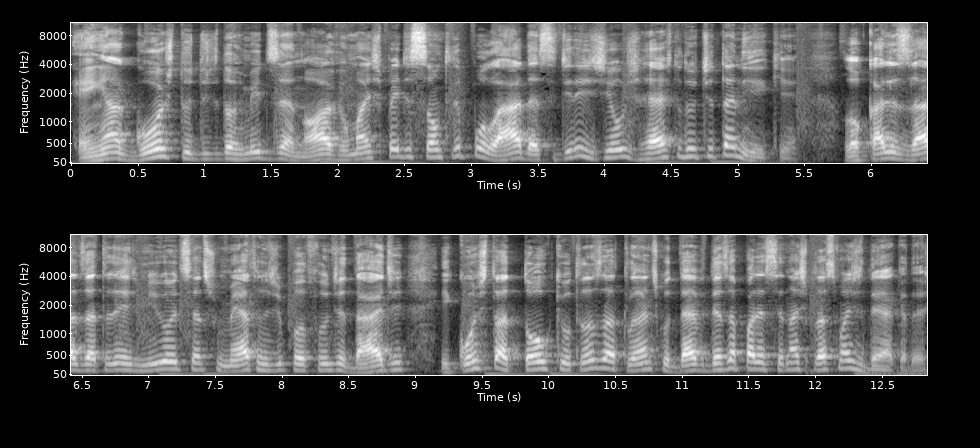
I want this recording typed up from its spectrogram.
Em agosto de 2019, uma expedição tripulada se dirigiu aos restos do Titanic, localizados a 3.800 metros de profundidade, e constatou que o transatlântico deve desaparecer nas próximas décadas,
